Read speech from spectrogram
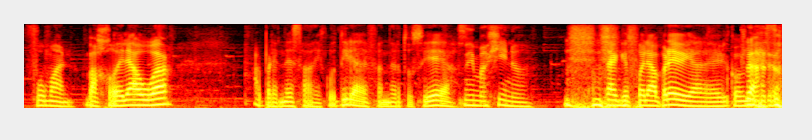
fuman bajo del agua, aprendes a discutir, a defender tus ideas. Me imagino. O sea que fue la previa del Congreso.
